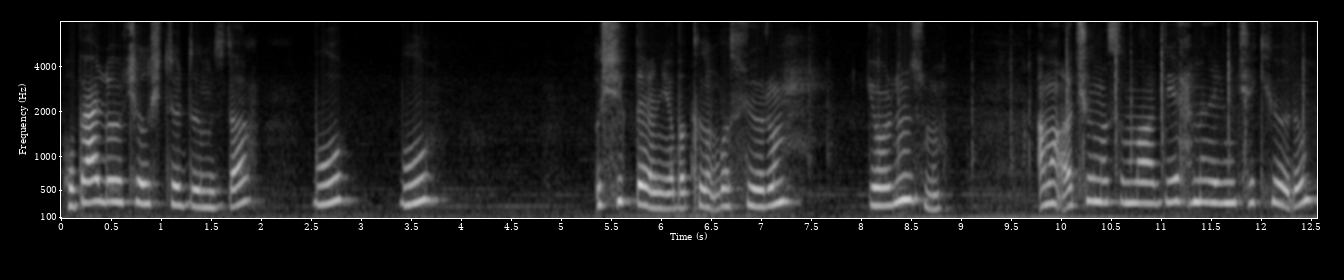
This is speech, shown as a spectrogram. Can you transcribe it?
hoparlörü çalıştırdığımızda bu bu ışık da yanıyor. Bakın basıyorum. Gördünüz mü? Ama açılmasınlar diye hemen elimi çekiyorum.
